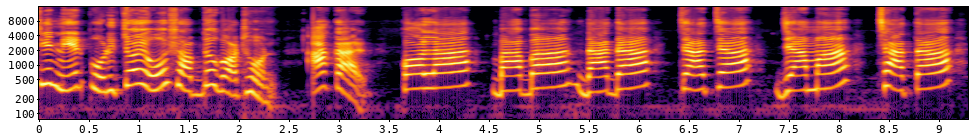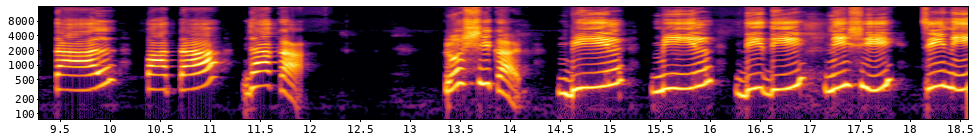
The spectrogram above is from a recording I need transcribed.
চিহ্নের পরিচয় ও শব্দ গঠন। আকার, কলা, বাবা, দাদা, চাচা, জামা, ছাতা, তাল, পাতা, ঢাকা। রশ্মিকার, বিল, মিল, দিদি, নিশি, চিনি,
